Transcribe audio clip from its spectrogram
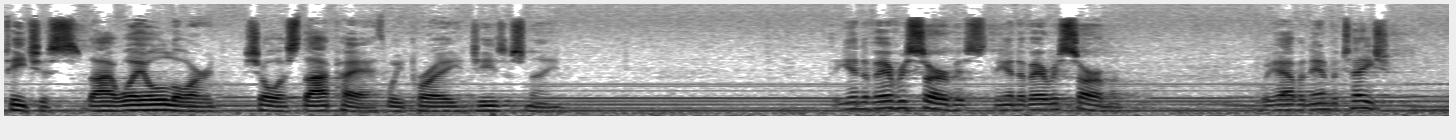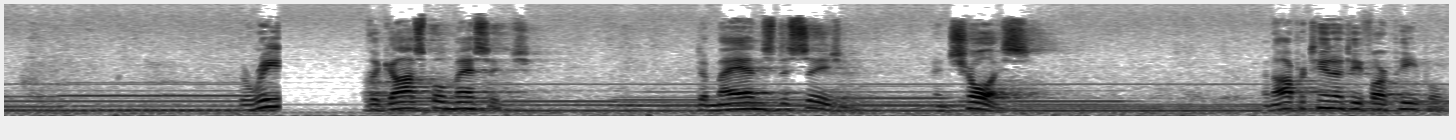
Teach us thy way, O Lord. Show us thy path, we pray, in Jesus' name. The end of every service, the end of every sermon, we have an invitation. The reason the gospel message demands decision and choice an opportunity for people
